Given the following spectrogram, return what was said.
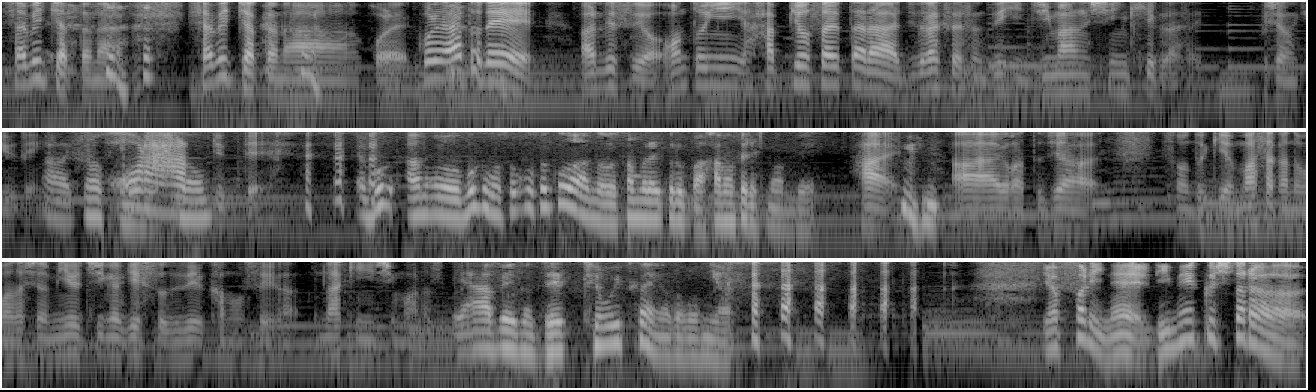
喋っちゃったな。喋っちゃったな。これ。これ後で、あれですよ。本当に発表されたら、ジドラクサイさんぜひ自慢しに来てください。者の宮殿あ、行きますほらーって言って。僕、あの、僕もそこそこあの、サムライトルーパー話せる人なんで。はい。ああ、よかった。じゃあ、その時はまさかの私の身内がゲストで出る可能性がなきにしもあらず。やべえな、絶対追いつかないな、そこには。やっぱりね、リメイクしたら、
